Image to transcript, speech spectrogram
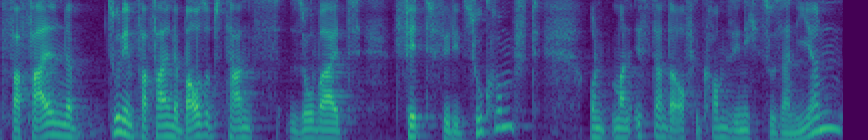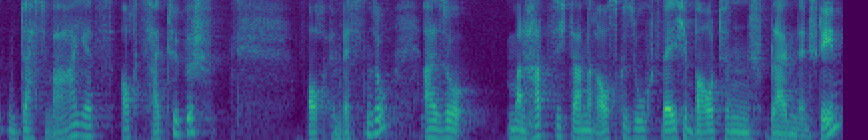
verfallene, zunehmend verfallene Bausubstanz soweit fit für die Zukunft. Und man ist dann darauf gekommen, sie nicht zu sanieren. Das war jetzt auch zeittypisch, auch im Westen so. Also man hat sich dann rausgesucht, welche Bauten bleiben denn stehen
